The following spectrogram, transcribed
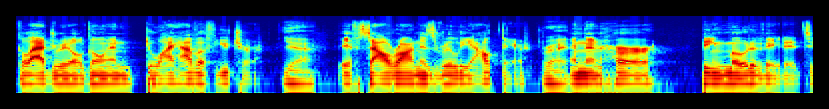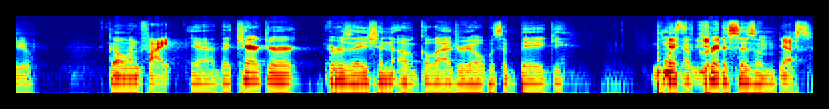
Galadriel, going, do I have a future? Yeah. if Sauron is really out there. Right. And then her being motivated to go and fight. Yeah. The characterization of Galadriel was a big point Myth- of criticism Yes.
